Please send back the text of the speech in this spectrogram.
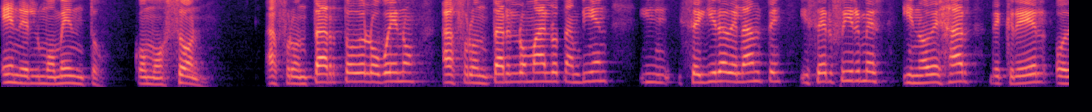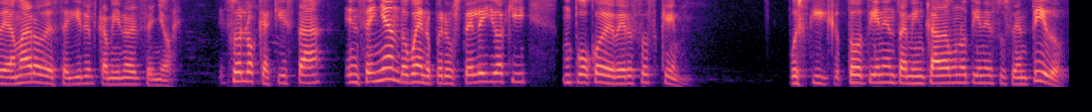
en el momento, como son. Afrontar todo lo bueno, afrontar lo malo también y seguir adelante y ser firmes y no dejar de creer o de amar o de seguir el camino del Señor. Eso es lo que aquí está enseñando. Bueno, pero usted leyó aquí un poco de versos que, pues que todos tienen también, cada uno tiene su sentido.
